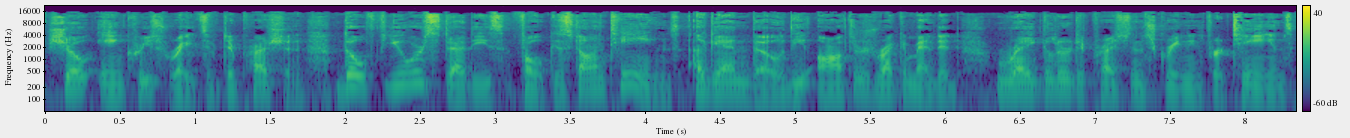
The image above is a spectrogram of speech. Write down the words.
show increased rates of depression, though fewer studies focused on teens. Again, though, the authors recommended regular depression screening for teens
